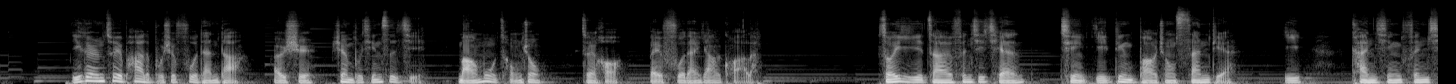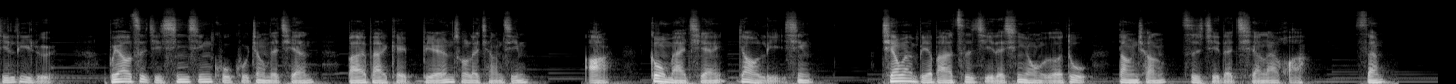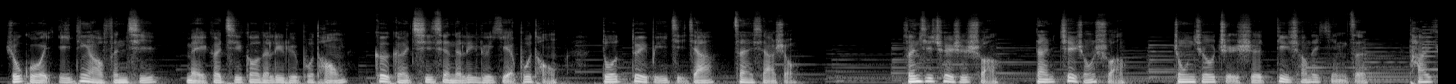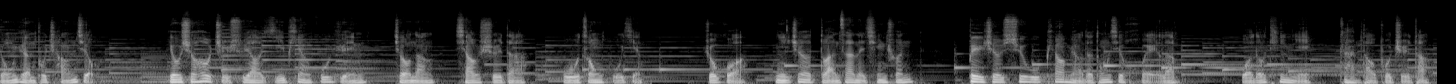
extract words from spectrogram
一个人最怕的不是负担大，而是认不清自己，盲目从众，最后被负担压垮了。所以在分期前，请一定保证三点：一，看清分期利率，不要自己辛辛苦苦挣的钱白白给别人做了奖金；二，购买前要理性，千万别把自己的信用额度当成自己的钱来花；三。如果一定要分期，每个机构的利率不同，各个期限的利率也不同，多对比几家再下手。分期确实爽，但这种爽，终究只是地上的影子，它永远不长久。有时候只需要一片乌云，就能消失得无踪无影。如果你这短暂的青春，被这虚无缥缈的东西毁了，我都替你感到不值当。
